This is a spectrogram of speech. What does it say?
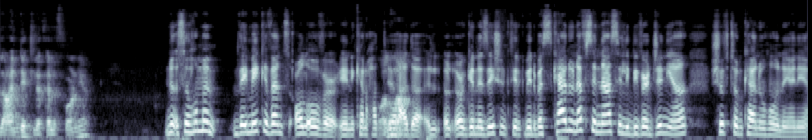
لعندك لكاليفورنيا. No so هم they make events all over. يعني كانوا حط. هذا ال organization كثير كبير. بس كانوا نفس الناس اللي بفرجينيا شفتهم كانوا هون. يعني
